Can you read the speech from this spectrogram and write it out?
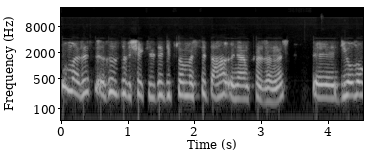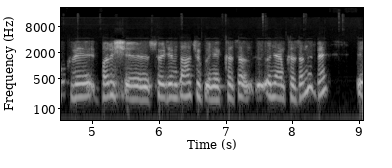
Umarız e, hızlı bir şekilde diplomasi daha önem kazanır. E, diyalog ve barış e, söylemi daha çok önem, kazan, önem kazanır ve e,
